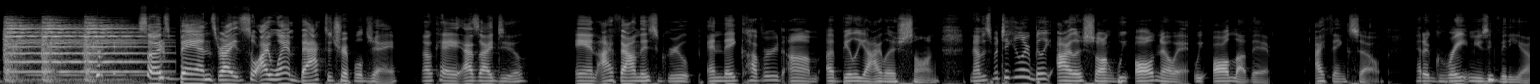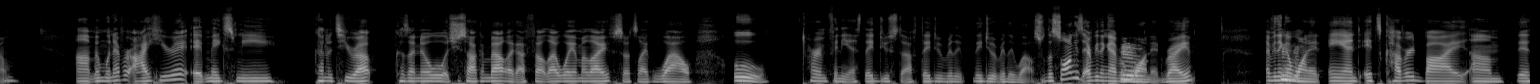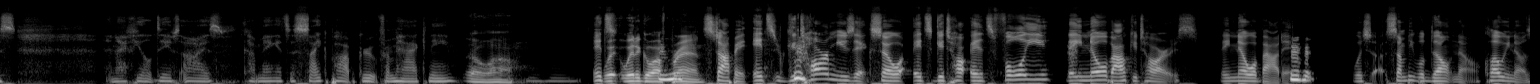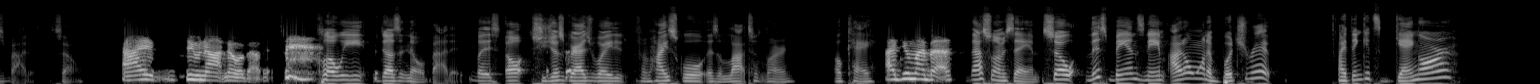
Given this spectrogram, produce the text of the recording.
so it's bands, right? So I went back to Triple J, okay, as I do. And I found this group and they covered um a Billie Eilish song. Now this particular Billie Eilish song, we all know it. We all love it. I think so. It had a great music video. Um and whenever I hear it, it makes me kind of tear up because I know what she's talking about. Like I felt that way in my life. So it's like, wow. Ooh, her and Finneas, they do stuff. They do really they do it really well. So the song is Everything I Ever Mm. Wanted, right? Everything I Mhm. Wanted. And it's covered by um this and I feel Dave's eyes coming. It's a psych pop group from Hackney. oh wow. It's Way, way to go off Mhm. brand. stop it. It's guitar music. So it's guitar it's fully they know about guitars. They know about it. Mhm. Which some people don't know. Chloe knows about it. So I do not know about it. Chloe doesn't know about it. But it's all she just graduated from high school. There's a lot to learn. Okay. I do my best. That's what I'm saying. So this band's name, I don't want to butcher it. I think it's Gengahr.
